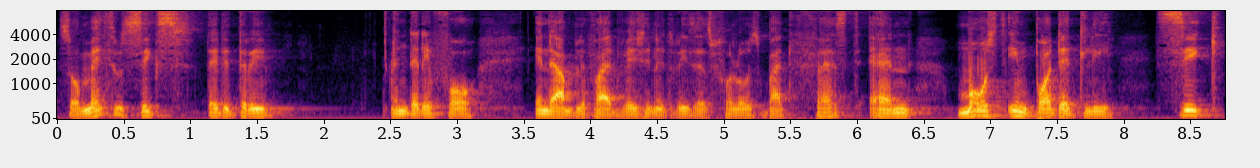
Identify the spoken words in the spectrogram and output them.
So Matthew 6:33 and 34 in the amplified version it reads as follows but first and most importantly seek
